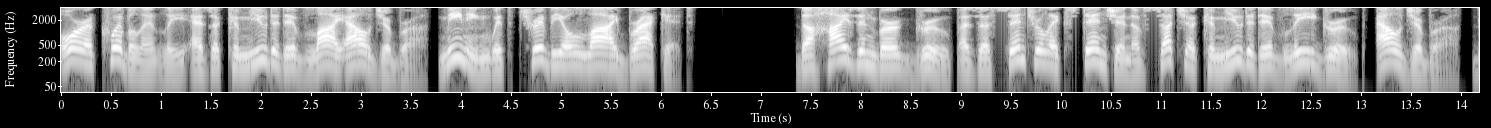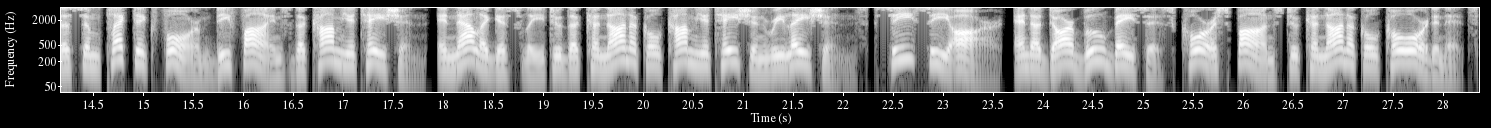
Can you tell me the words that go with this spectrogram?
or equivalently as a commutative Lie algebra, meaning with trivial Lie bracket. The Heisenberg group is a central extension of such a commutative Lie group. Algebra, the symplectic form defines the commutation, analogously to the canonical commutation relations (CCR), and a Darboux basis corresponds to canonical coordinates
